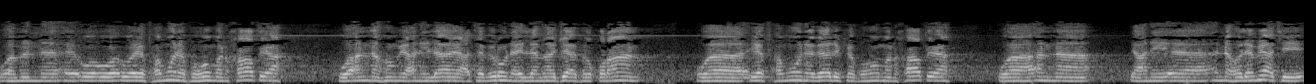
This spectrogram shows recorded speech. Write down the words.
ومن آه، ويفهمون فهوما خاطئة وأنهم يعني لا يعتبرون إلا ما جاء في القرآن ويفهمون ذلك فهوما خاطئة وأن يعني أنه لم يأتي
